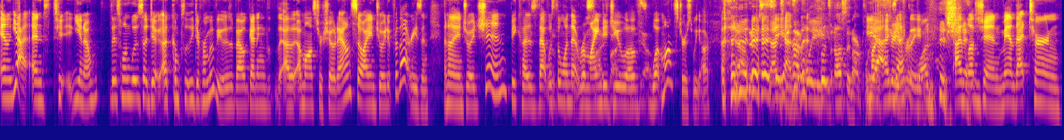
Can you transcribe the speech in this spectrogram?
and yeah, and to, you know, this one was a, di- a completely different movie. It was about getting a, a monster showdown. So I enjoyed it for that reason, and I enjoyed Shin because that was the, one that reminded you of yeah. what monsters we are. Yeah, that's Yes. probably Puts us in our place. My yeah, favorite exactly. one is I love Shin. Man, that turn.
